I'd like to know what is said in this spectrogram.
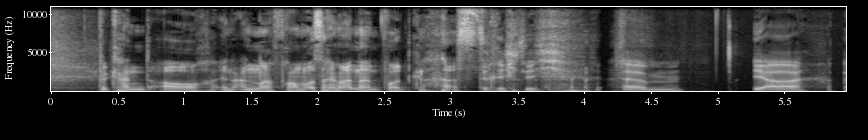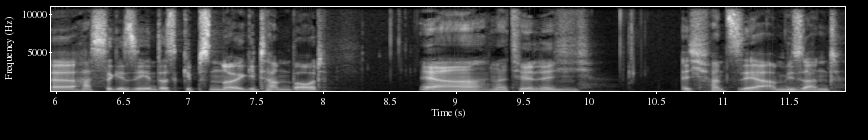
Bekannt auch in anderer Form aus einem anderen Podcast. Richtig. ähm, ja, äh, hast du gesehen, dass Gibson neue Gitarren baut? Ja, natürlich. Mhm. Ich fand es sehr amüsant.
